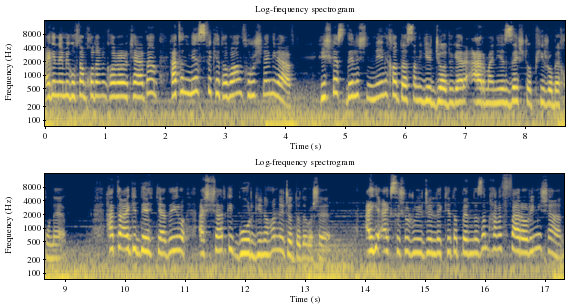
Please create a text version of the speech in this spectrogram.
اگه نمی‌گفتم خودم این کارا رو کردم حتی نصف کتابا هم فروش نمی‌رفت. هیچکس دلش نمی‌خواد داستان یه جادوگر ارمنی زشت و پیر رو بخونه. حتی اگه دهکده ای رو از شرک گرگینه ها نجات داده باشه. اگه عکسش رو روی جلد کتاب بندازم همه فراری میشن.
